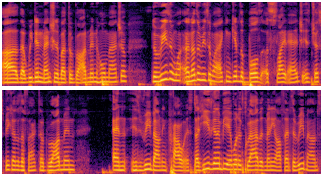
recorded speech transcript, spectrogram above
uh, that we didn't mention about the Rodman home matchup. The reason why, another reason why I can give the Bulls a slight edge is just because of the fact that Rodman and his rebounding prowess, that he's gonna be able to grab as many offensive rebounds.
